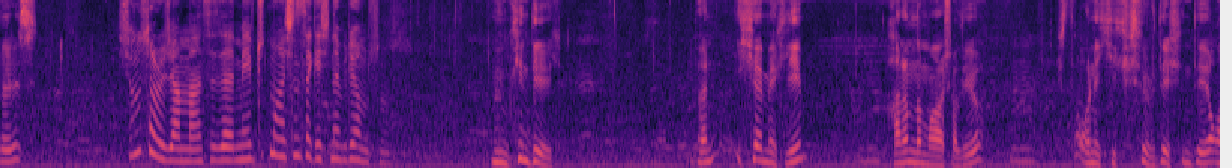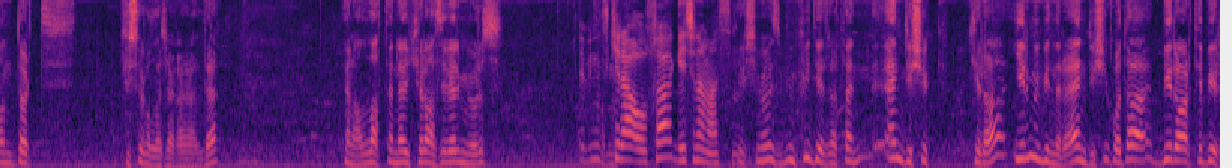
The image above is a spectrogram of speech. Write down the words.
Deriz. Şunu soracağım ben size. Mevcut maaşınızla geçinebiliyor musunuz? Mümkün değil. Ben iki emekliyim. Hanım da maaş alıyor. İşte 12 küsürdü. Şimdi 14 küsür olacak herhalde. Yani Allah'tan ev kirası vermiyoruz. Eviniz kira olsa geçinemezsiniz. Geçinmemiz mümkün değil. Zaten en düşük kira 20 bin lira. En düşük o da 1 artı 1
